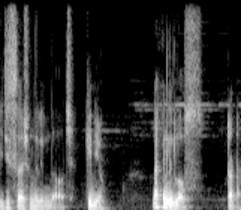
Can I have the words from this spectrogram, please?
এইচএসসি সেশনে লিঙ্ক দেওয়া আছে। কিনিও। না কিনলে লস টাটা।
